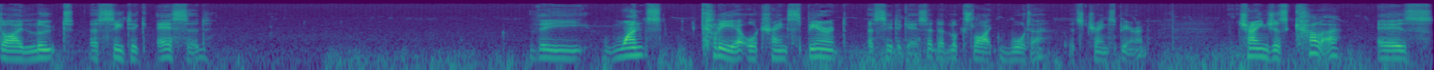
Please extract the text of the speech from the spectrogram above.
dilute acetic acid, the once clear or transparent acetic acid, it looks like water, it's transparent, changes colour as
